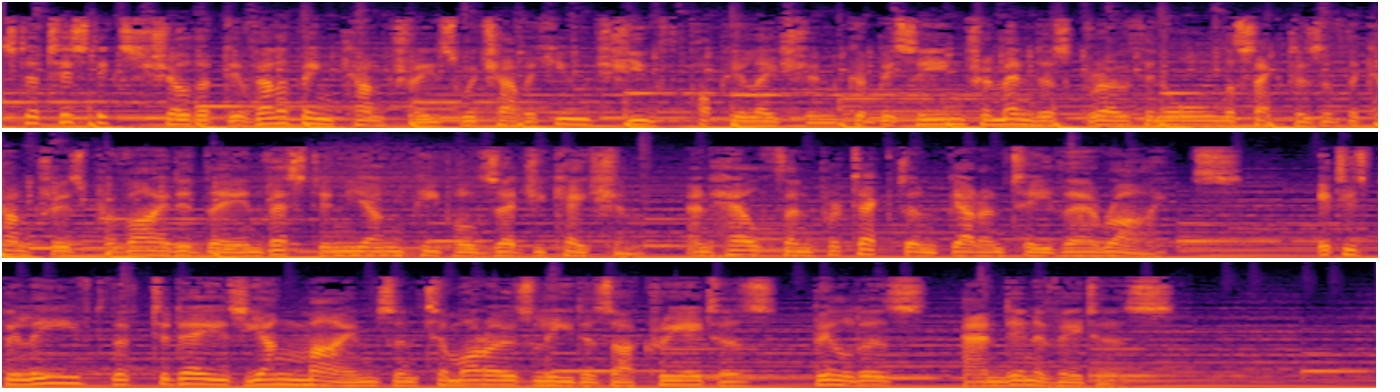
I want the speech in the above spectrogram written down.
Statistics show that developing countries which have a huge youth population could be seeing tremendous growth in all the sectors of the countries provided they invest in young people's education, and health and protect and guarantee their rights. It is believed that today's young minds and tomorrow's leaders are creators, builders, and innovators.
